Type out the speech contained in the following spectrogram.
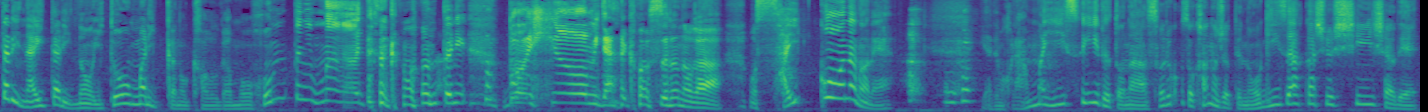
たり泣いたりの伊藤マリカの顔がもう本当にムーってなんかもう本当にブヒューみたいな顔するのが、もう最高なのね。いやでもこれあんま言い過ぎるとな、それこそ彼女って乃木坂出身者で、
